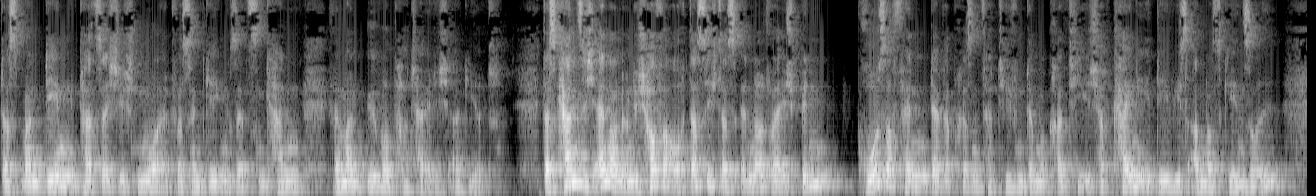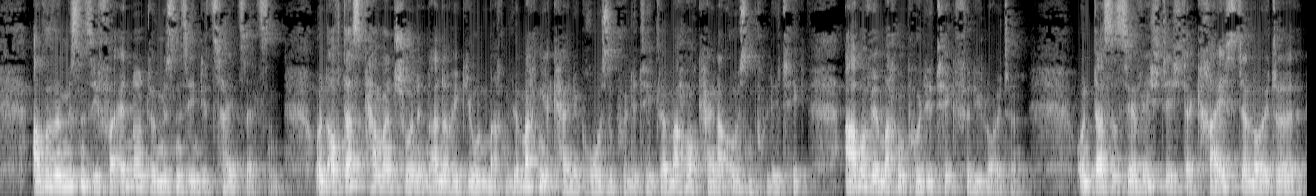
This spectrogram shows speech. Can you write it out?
dass man dem tatsächlich nur etwas entgegensetzen kann, wenn man überparteilich agiert. Das kann sich ändern und ich hoffe auch, dass sich das ändert, weil ich bin großer Fan der repräsentativen Demokratie. Ich habe keine Idee, wie es anders gehen soll. Aber wir müssen sie verändern, wir müssen sie in die Zeit setzen. Und auch das kann man schon in einer Region machen. Wir machen hier keine große Politik, wir machen auch keine Außenpolitik, aber wir machen Politik für die Leute. Und das ist sehr wichtig, der Kreis der Leute,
